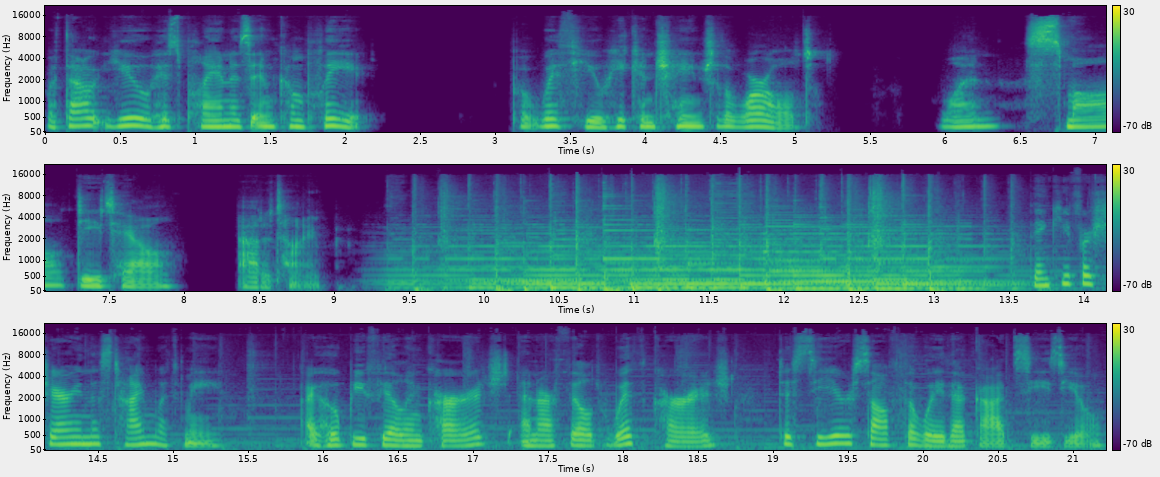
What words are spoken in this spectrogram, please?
Without you, his plan is incomplete. But with you, he can change the world, one small detail at a time. Thank you for sharing this time with me. I hope you feel encouraged and are filled with courage to see yourself the way that God sees you.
